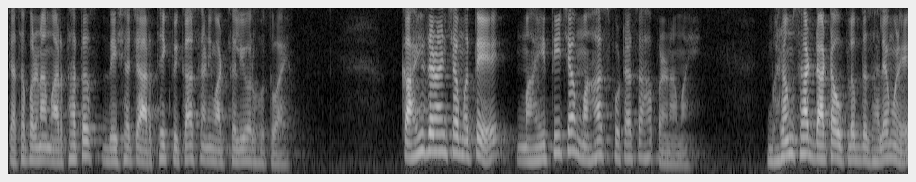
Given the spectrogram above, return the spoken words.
त्याचा परिणाम अर्थातच देशाच्या आर्थिक विकास आणि वाटचालीवर होतो आहे. काही जणांच्या मते माहितीच्या महास्फोटाचा हा परिणाम आहे. भरमसाठ डाटा उपलब्ध झाल्यामुळे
